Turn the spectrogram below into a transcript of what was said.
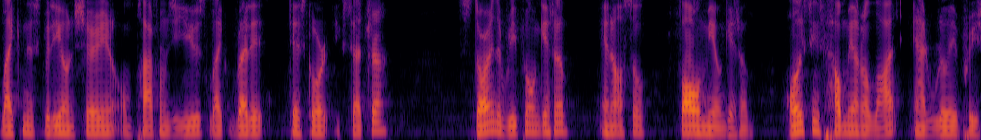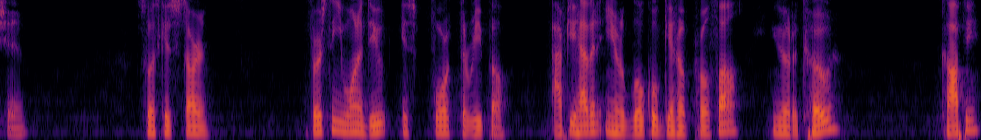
liking this video and sharing it on platforms you use like Reddit, Discord, etc., starting the repo on GitHub, and also follow me on GitHub. All these things help me out a lot and I'd really appreciate it. So let's get started. First thing you want to do is fork the repo. After you have it in your local GitHub profile, you go to code, copy,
